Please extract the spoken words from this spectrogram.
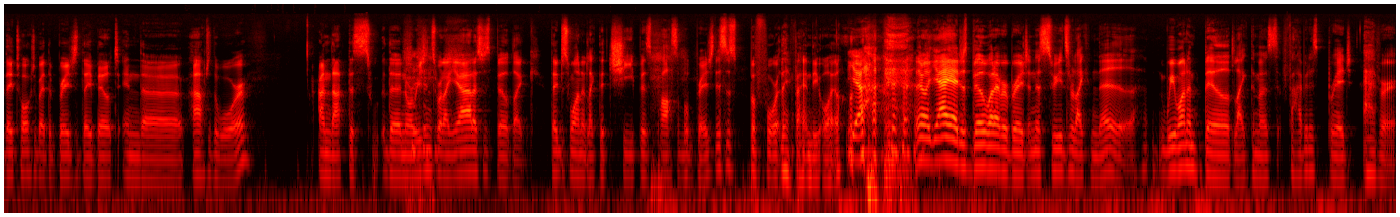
they talked about the bridge that they built in the after the war, and that the the Norwegians were like, yeah, let's just build like they just wanted like the cheapest possible bridge. This is before they found the oil. Yeah. they're like, yeah, yeah, just build whatever bridge, and the Swedes were like, no, we want to build like the most fabulous bridge ever,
